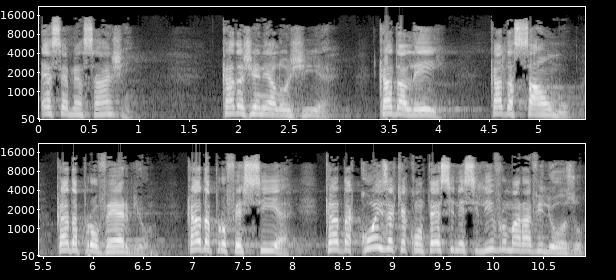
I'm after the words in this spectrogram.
Essa é a mensagem. Cada genealogia, cada lei, cada salmo, cada provérbio, cada profecia, cada coisa que acontece nesse livro maravilhoso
